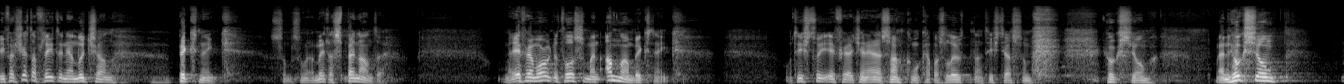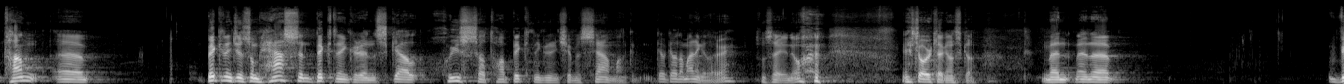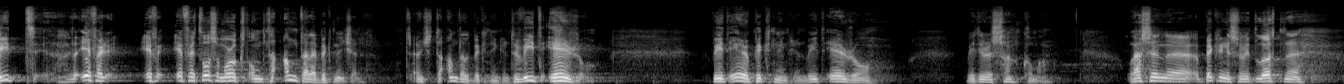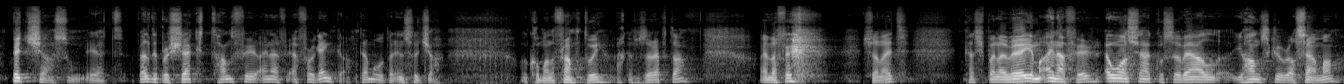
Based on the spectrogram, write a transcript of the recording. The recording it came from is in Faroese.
Vi får skjøtta flyten i en nødjan bygning, som, som er mye spennende. Men jeg får i morgen til som en annan bygning. Og til stod jeg for å generere samkom og kappas luten, til stod som hugsi om. Men hugsi om tan uh, bygningen som hæsen bygningeren skal hysa ta bygningeren kommer saman. Gav det meningen der, som sier nå. Jeg kjør ikke ganske. Men, men uh, vi, jeg får jeg får tåse morgen om ta andal bygningen. Det er ikke ta andal bygningen. Du vet er jo. Vi er bygningen. Vi er jo. Vi er jo samkomman. Og her sin bygningen som vi løtne Bitcha, som er et veldig prosjekt, han fyrir en av forgenga. Det må være innsutja. Og kom han fram til, akkurat som så repta. En av fyr, skjønner jeg. Kanskje på en av vei med en av fyr. Og han sier hvordan vel Johan skriver av sammen.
